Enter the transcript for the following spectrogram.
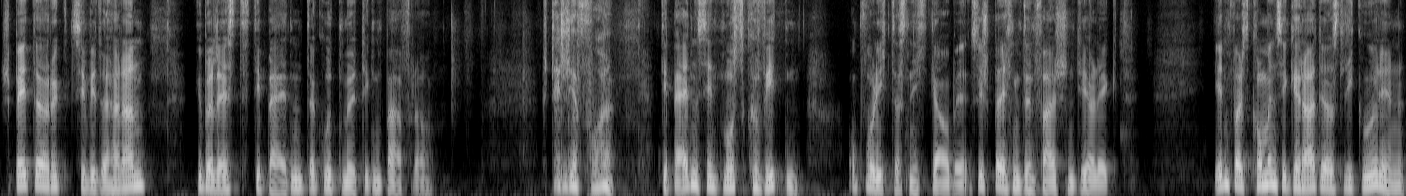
Später rückt sie wieder heran überlässt die beiden der gutmütigen Barfrau. Stell dir vor, die beiden sind Moskowiten, obwohl ich das nicht glaube. Sie sprechen den falschen Dialekt. Jedenfalls kommen sie gerade aus Ligurien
